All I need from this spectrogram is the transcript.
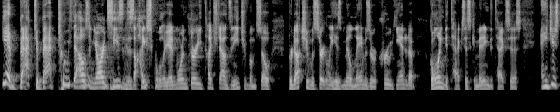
He had back to back 2,000 yard seasons as a high schooler. He had more than 30 touchdowns in each of them. So production was certainly his middle name as a recruit. He ended up going to Texas, committing to Texas, and he just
